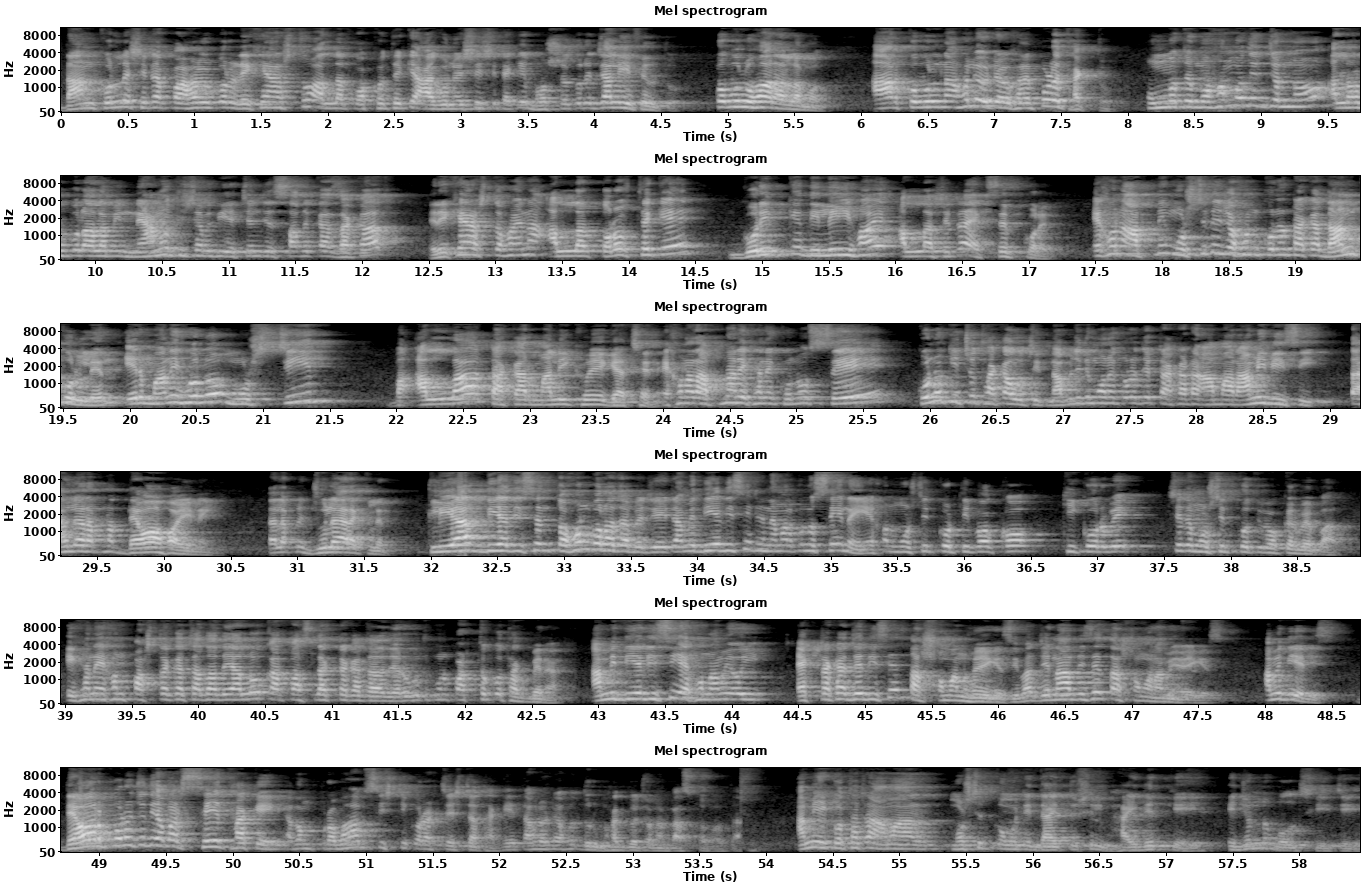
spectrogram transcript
দান করলে সেটা পাহাড়ের উপর রেখে আসতো, আল্লাহর পক্ষ থেকে আগুন এসে সেটাকে ভস্য করে জ্বালিয়ে ফেলতো, কবুল হওয়ার আলামত। আর কবুল না হলে ওটা ওখানে পড়ে থাকতো। উম্মতে মোহাম্মদের জন্য আল্লাহ রব্বুল আলমী নিয়ামত হিসাবে দিয়েছেন যে, সাদকা জাকাত রেখে আসতে হয় না, আল্লাহর তরফ থেকে গরিবকে দিলেই হয়, আল্লাহ সেটা অ্যাকসেপ্ট করেন। এখন আপনি মসজিদে যখন কোনো টাকা দান করলেন, এর মানে হলো মসজিদ বা আল্লাহ টাকার মালিক হয়ে গেছেন। এখন আর আপনার এখানে কোনো সে কোনো কিছু থাকা উচিত না। আপনি যদি মনে করেন যে টাকাটা আমার, আমি দিয়েছি, তাহলে আর আপনার দেওয়া হয় নাই। তাহলে আপনি ঝুলে রাখলেন। ক্লিয়ার দিয়ে দিচ্ছেন তখন বলা যাবে যে এটা আমি দিয়ে দিছি এখানে আমার কোনো সে নেই। এখন মসজিদ কর্তৃপক্ষ কি করবে? সেটা মসজিদ কর্তৃপক্ষের ব্যাপার। এখানে এখন পাঁচ টাকা চাঁদা দেওয়া লোক আর পাঁচ লাখ টাকা চাঁদা দেওয়ার মধ্যে কোনো পার্থক্য থাকবে না। আমি দিয়ে দিছি, এখন আমি ওই এক টাকা যে দিছে, তার সমান হয়ে গেছি। বা যে না দিছে, তার সমান আমি হয়ে গেছি। আমি দিয়ে দিছি। দেওয়ার পরে যদি আবার সে থাকে এবং প্রভাব সৃষ্টি করার চেষ্টা থাকে, তাহলে এটা হলো দুর্ভাগ্যজনক বাস্তবতা। আমি এই কথাটা আমার মসজিদ কমিটির দায়িত্বশীল ভাইদেরকে এই জন্য বলছি যে,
